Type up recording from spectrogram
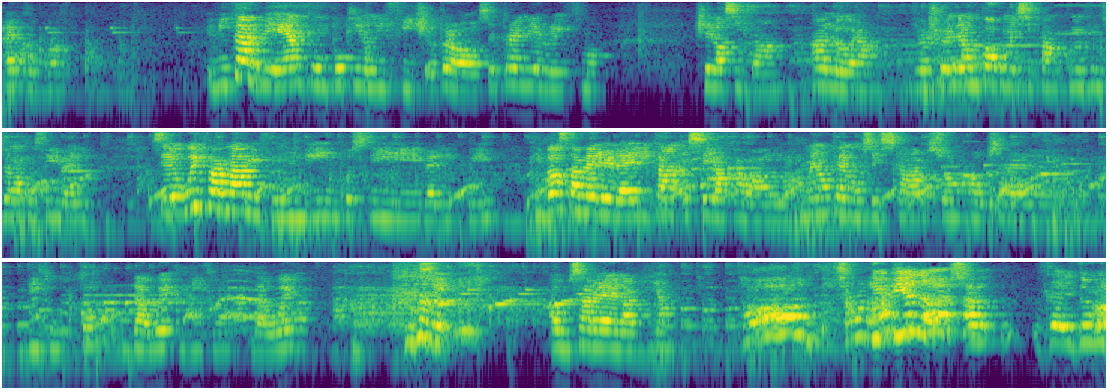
Ecco qua. Evitarli è anche un pochino difficile, però se prendi il ritmo ce la si fa. Allora, ti faccio vedere un po' come si fa, come funzionano questi livelli. Se vuoi farmare i funghi in questi livelli qui, ti basta avere l'elica e sei a cavallo, a meno che non sei scarso a usare di tutto, da UE, di tu, da UE, sì, a usare la via. Oh, siamo Io, io no, ah, dovuto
